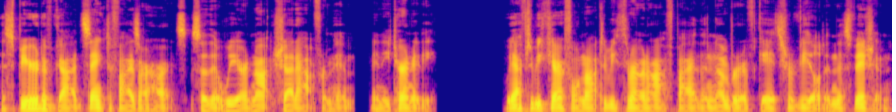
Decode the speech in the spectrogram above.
the Spirit of God sanctifies our hearts so that we are not shut out from Him in eternity. We have to be careful not to be thrown off by the number of gates revealed in this vision.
